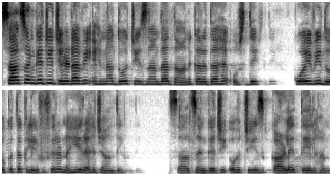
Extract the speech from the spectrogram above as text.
ਸਾਧ ਸੰਗਤ ਜੀ, ਜਿਹੜਾ ਵੀ ਇਹਨਾਂ ਦੋ ਚੀਜ਼ਾਂ ਦਾ ਦਾਨ ਕਰਦਾ ਹੈ ਉਸ ਦੇ ਕੋਈ ਵੀ ਦੁੱਖ ਤਕਲੀਫ ਫਿਰ ਨਹੀਂ ਰਹਿ ਜਾਂਦੀ। ਸਾਧ ਸੰਗਤ ਜੀ, ਉਹ ਚੀਜ਼ ਕਾਲੇ ਤੇਲ ਹਨ।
